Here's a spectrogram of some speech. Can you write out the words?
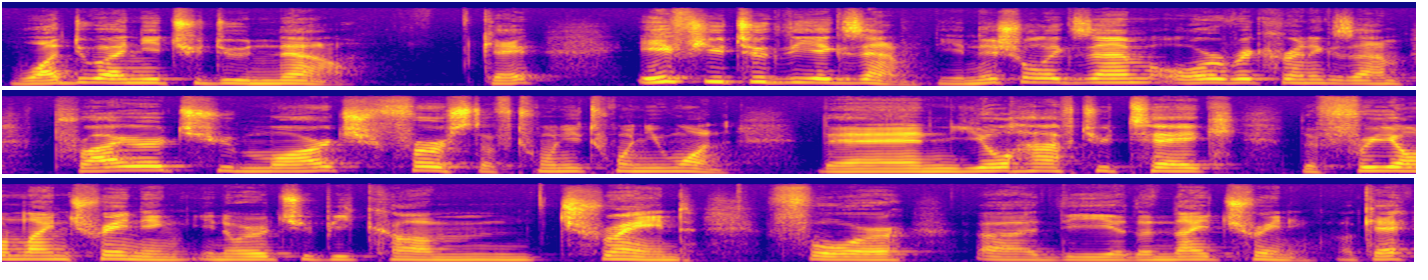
What do I need to do now? Okay, if you took the exam, the initial exam or recurrent exam prior to March 1st of 2021, then you'll have to take the free online training in order to become trained for uh, the, the night training, okay?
